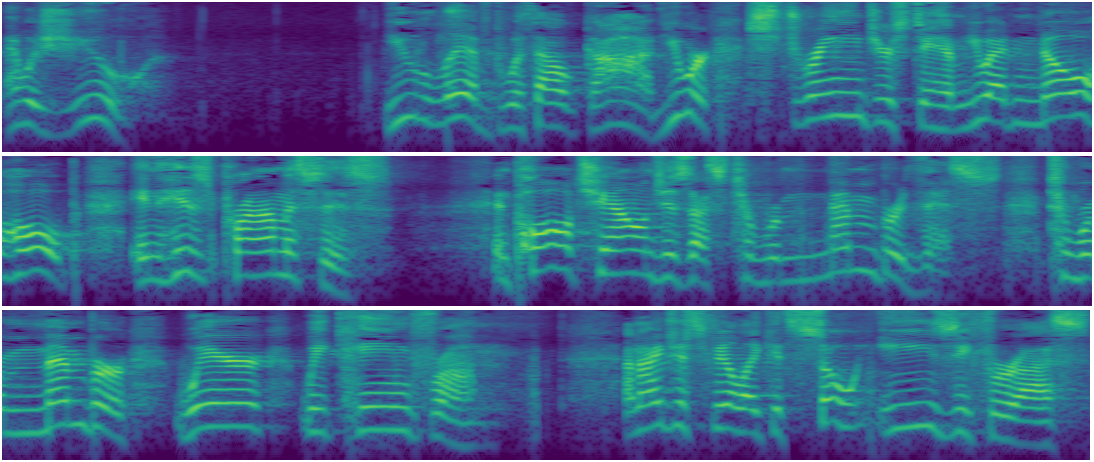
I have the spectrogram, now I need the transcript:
That was you. You lived without God. You were strangers to him. You had no hope in his promises. And Paul challenges us to remember this, to remember where we came from. And I just feel like it's so easy for us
